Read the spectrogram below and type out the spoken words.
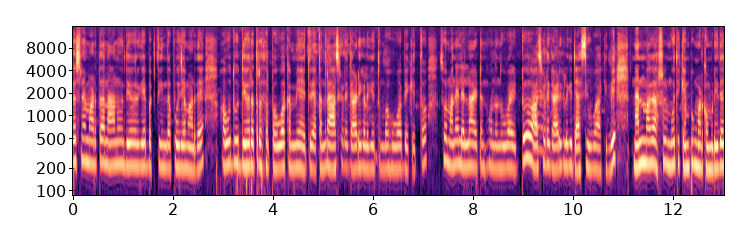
ಯೋಚನೆ ಮಾಡ್ತಾ ನಾನು ದೇವರಿಗೆ ಭಕ್ತಿಯಿಂದ ಪೂಜೆ ಮಾಡಿದೆ. ಹೌದು, ದೇವ್ರ ಹತ್ರ ಸ್ವಲ್ಪ ಹೂವು ಕಮ್ಮಿ ಆಯಿತು. ಯಾಕಂದರೆ ಆಚೆ ಕಡೆ ಗಾಡಿಗಳಿಗೆ ತುಂಬ ಹೂವು ಬೇಕಿತ್ತು. ಸೊ ಮನೇಲೆಲ್ಲ ಐಟಮ್ಸ್ ಒಂದೊಂದು ಹೂವು ಇಟ್ಟು ಆಚೆ ಕಡೆ ಗಾಡಿಗಳಿಗೆ ಜಾಸ್ತಿ ಹೂವು ಹಾಕಿದ್ವಿ. ನನ್ನ ಮಗ ಅಷ್ಟರಲ್ಲಿ ಮೂತಿ ಕೆಂಪಗೆ ಮಾಡ್ಕೊಂಬಿಟ್ಟಿದೆ.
